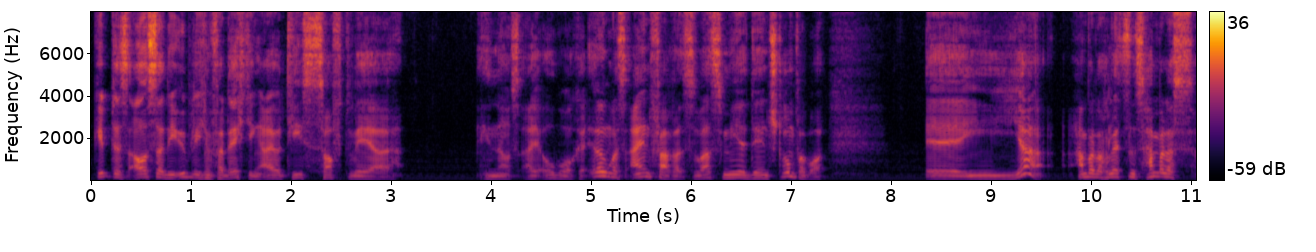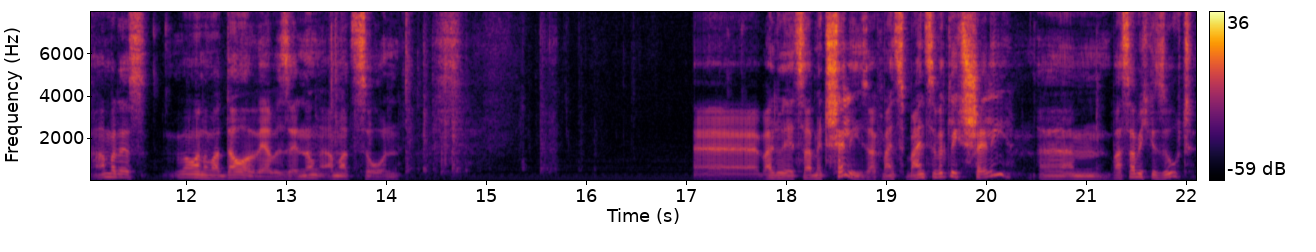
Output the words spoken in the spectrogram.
Gibt es außer die üblichen verdächtigen IoT-Software hinaus IO-Broker. Irgendwas Einfaches, was mir den Strom verbraucht. Äh, ja, haben wir doch letztens, haben wir das, haben wir das, machen wir nochmal Dauerwerbesendung, Amazon. Äh, weil du jetzt da mit Shelly sagst. Meinst, meinst du wirklich Shelly? Ähm, was habe ich gesucht?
